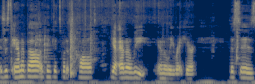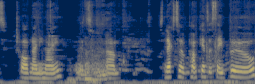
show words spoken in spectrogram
is this Annabelle? I think it's what it's called. Yeah, Anna Lee. Anna Lee right here. This is $12.99. And it's, um, it's next to pumpkins that say boo.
